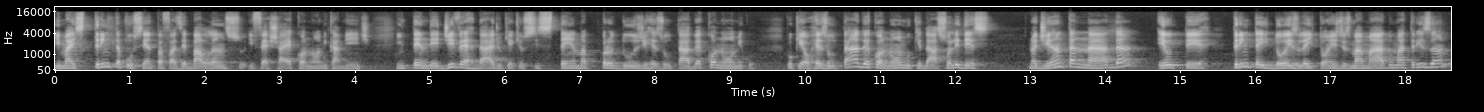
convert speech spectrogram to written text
e mais 30% para fazer balanço e fechar economicamente, entender de verdade o que é que o sistema produz de resultado econômico, porque é o resultado econômico que dá a solidez. Não adianta nada eu ter 32 leitões desmamados matrizando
